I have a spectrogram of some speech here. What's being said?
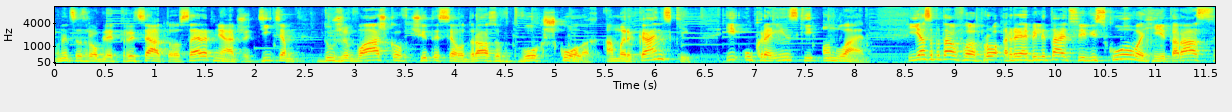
Вони це зроблять 30 серпня, адже дітям дуже важко вчитися одразу в двох школах: американській і українській онлайн. І я запитав про реабілітацію військових, і Тарас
